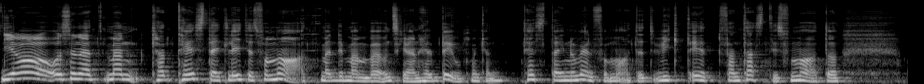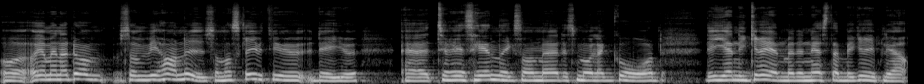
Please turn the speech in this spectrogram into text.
Ja, och sen att man kan testa ett litet format. Men det man behöver inte skriva en hel bok. Man kan testa i novellformatet, vilket är ett fantastiskt format. Och, och, och jag menar de som vi har nu som har skrivit ju, det är ju eh, Therese Henriksson med Det Småla Gård. Det är Jenny Gren med Det nästan begripliga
